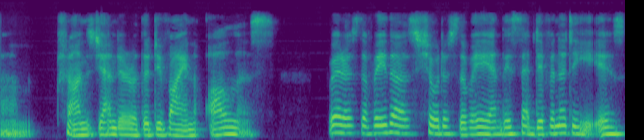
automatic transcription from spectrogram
um, transgender or the divine allness. Whereas the Vedas showed us the way and they said divinity is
